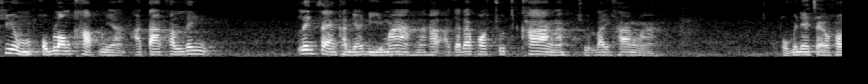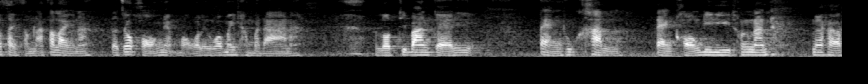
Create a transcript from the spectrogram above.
ที่ผมผมลองขับเนี่ยอัตราคันเร่งเร่งแซงคันนี้ดีมากนะครับ อาจจะได้เพราะชุดข้างนะ ชุดไล่ข้างมา ผมไม่แน่ใจว่าเขาใส่สำนักอะไรนะ แต่เจ้าของเนี่ยบอกเลยว่าไม่ธรรมดานะ รถที่บ้านแกนี่แต่งทุกคันแต่งของดีๆ ทั้งนั้นนะครับ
